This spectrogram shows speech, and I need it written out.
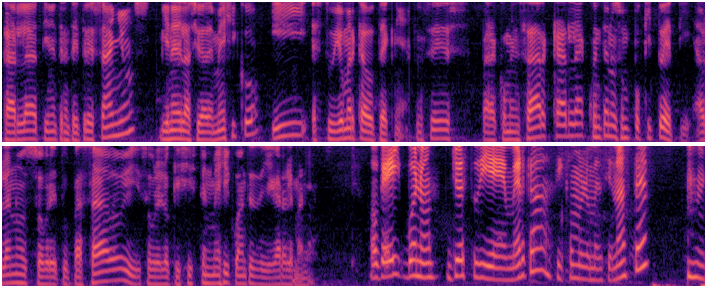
Carla tiene 33 años, viene de la Ciudad de México y estudió mercadotecnia. Entonces, para comenzar, Carla, cuéntanos un poquito de ti. Háblanos sobre tu pasado y sobre lo que hiciste en México antes de llegar a Alemania. Ok, bueno, yo estudié Merca, así como lo mencionaste.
